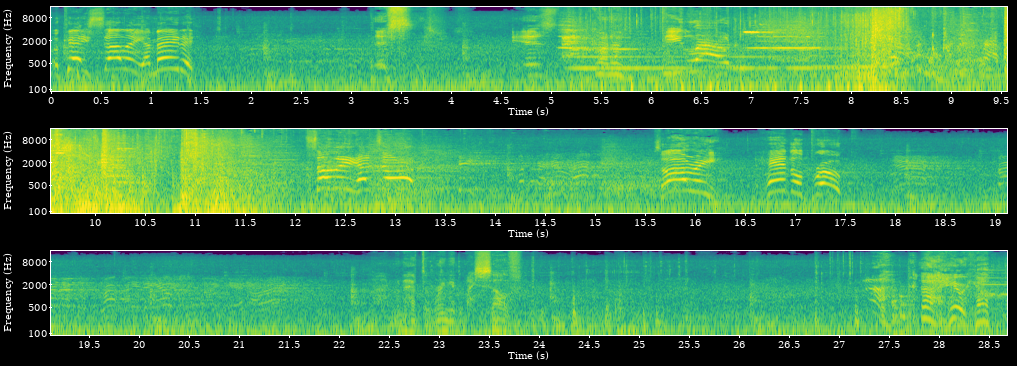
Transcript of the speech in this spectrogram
Okay, Sully, I made it. This is gonna be loud. Sully, heads up! Sorry, the handle broke. I'm gonna have to ring it myself. Ah, here we go.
